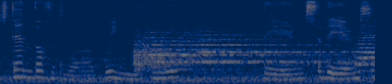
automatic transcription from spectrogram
Stand of 2. Поїхали. Дивимося, дивимося.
